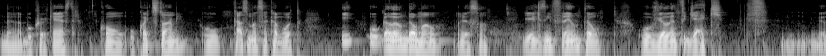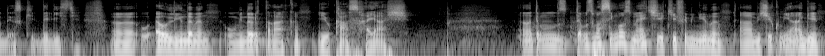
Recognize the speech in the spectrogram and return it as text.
da Book Orchestra, com o Quiet Storm, o Kazuma Sakamoto e o Galão Del Mal, olha só. E eles enfrentam o Violento Jack. Meu Deus, que delícia. Uh, o El Lindaman, o Minoru Tanaka e o Kaz Hayashi. Uh, temos, temos uma singles match aqui feminina. A Michiko Miyagi,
